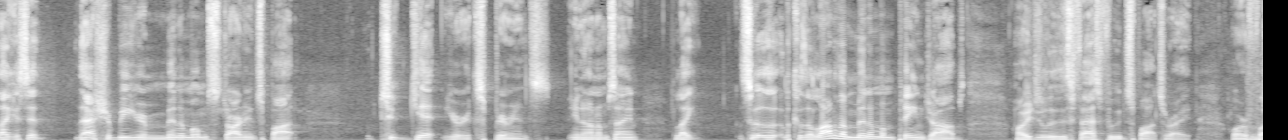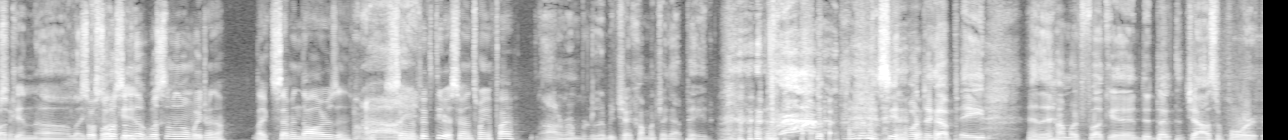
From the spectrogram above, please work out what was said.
like I said, that should be your minimum starting spot to get your experience. You know what I'm saying? Like, so because a lot of the minimum paying jobs are usually these fast food spots, right? Or fucking uh, like so, so what's the what's the minimum wage right now? Like seven dollars and Ah, seven fifty or seven twenty five? I don't remember. Let me check how much I got paid. Let me see how much I got paid, and then how much fucking deduct the child support.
